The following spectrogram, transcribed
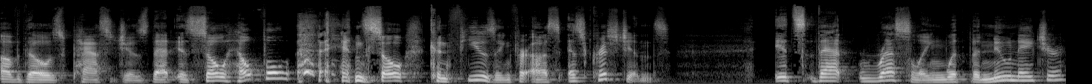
of those passages that is so helpful and so confusing for us as Christians. It's that wrestling with the new nature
